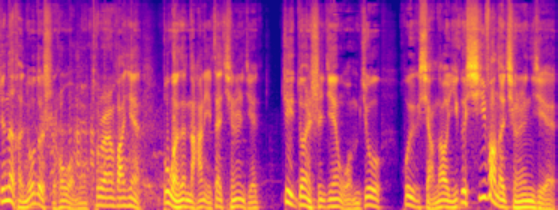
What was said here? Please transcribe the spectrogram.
真的很多的时候，我们突然发现，不管在哪里，在情人节这段时间，我们就会想到一个西方的情人节，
